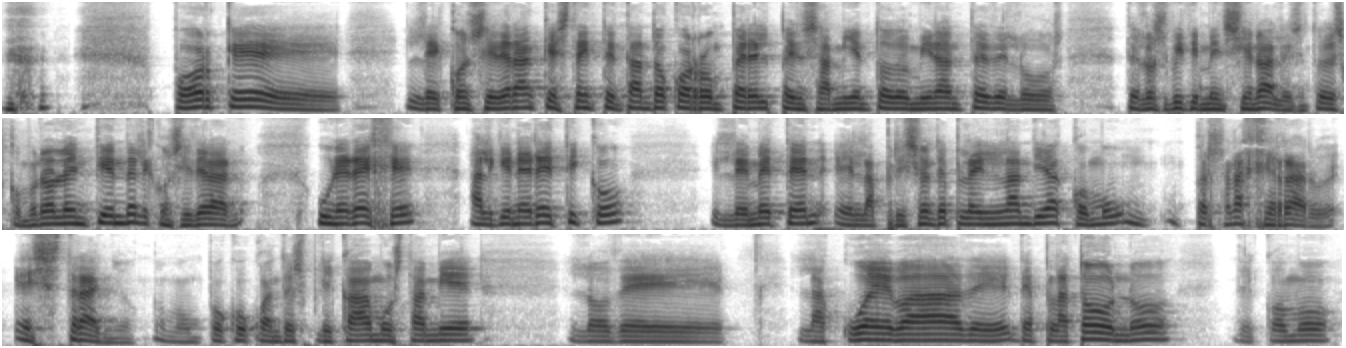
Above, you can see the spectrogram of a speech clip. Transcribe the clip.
porque le consideran que está intentando corromper el pensamiento dominante de los, de los bidimensionales. Entonces, como no lo entiende, le consideran un hereje, alguien herético, le meten en la prisión de Plainlandia como un personaje raro, extraño, como un poco cuando explicábamos también lo de la cueva de, de Platón, ¿no? De cómo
